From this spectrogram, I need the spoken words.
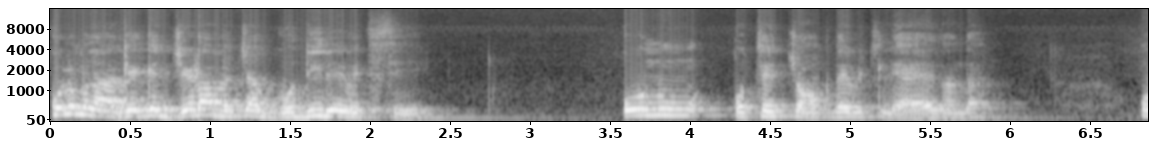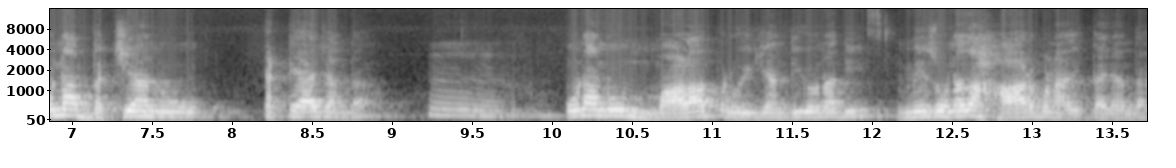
ਕੁੱਲ ਮਿਲਾ ਕੇ ਕਿ ਜਿਹੜਾ ਬੱਚਾ ਗੋਦੀ ਦੇ ਵਿੱਚ ਸੀ ਉਹਨੂੰ ਉੱਥੇ ਚੌਂਕ ਦੇ ਵਿੱਚ ਲਿਆਇਆ ਜਾਂਦਾ। ਉਹਨਾਂ ਬੱਚਿਆਂ ਨੂੰ ਕੱਟਿਆ ਜਾਂਦਾ। ਉਹਨਾਂ ਨੂੰ ਮਾਲਾ ਪਰੋਈ ਜਾਂਦੀ ਉਹਨਾਂ ਦੀ ਮੀਨਸ ਉਹਨਾਂ ਦਾ ਹਾਰ ਬਣਾ ਦਿੱਤਾ ਜਾਂਦਾ।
